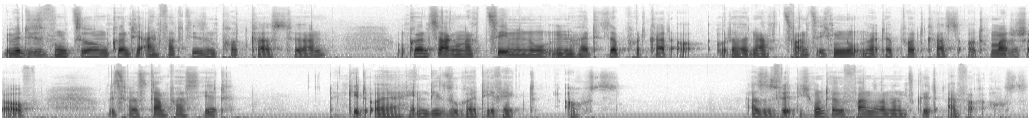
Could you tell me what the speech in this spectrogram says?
Über diese Funktion könnt ihr einfach diesen Podcast hören und könnt sagen, nach 10 Minuten hört dieser Podcast oder nach 20 Minuten hört der Podcast automatisch auf. Und wisst ihr, was dann passiert? Dann geht euer Handy sogar direkt aus. Also es wird nicht runtergefahren, sondern es geht einfach aus.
